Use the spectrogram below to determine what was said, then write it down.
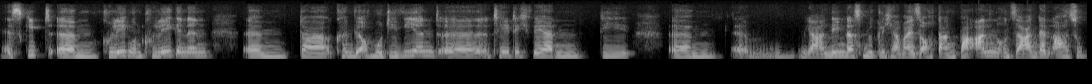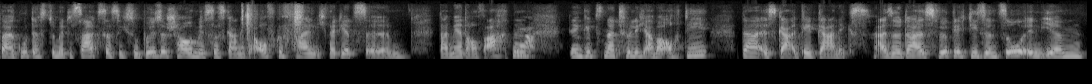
es gibt ähm, Kollegen und Kolleginnen, ähm, da können wir auch motivierend äh, tätig werden, die ähm, ähm, ja, nehmen das möglicherweise auch dankbar an und sagen dann, ah super, gut, dass du mir das sagst, dass ich so böse schaue, mir ist das gar nicht aufgefallen, ich werde jetzt ähm, da mehr drauf achten. Ja. Dann gibt's natürlich aber auch die, da ist gar, geht gar nichts. Also da ist wirklich, die sind so in ihrem,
